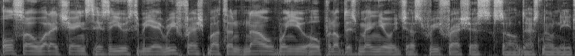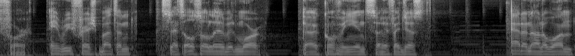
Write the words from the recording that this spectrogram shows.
Also, what I changed is there used to be a refresh button. Now, when you open up this menu, it just refreshes. So there's no need for a refresh button. So that's also a little bit more uh, convenient. So if I just add another one.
